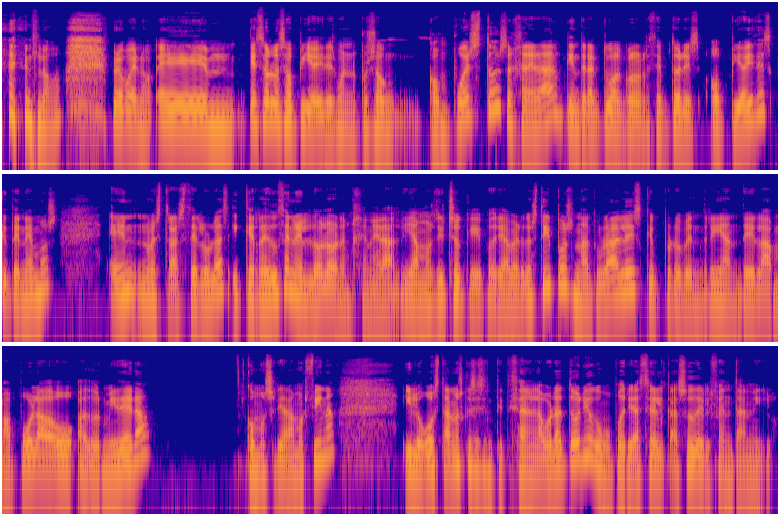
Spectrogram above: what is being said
no, pero bueno, eh, ¿qué son los opioides? Bueno, pues son compuestos en general que interactúan con los receptores opioides que tenemos en nuestras células y que reducen el dolor en general. Ya hemos dicho que podría haber dos tipos, naturales, que provendrían de la amapola o adormidera, como sería la morfina, y luego están los que se sintetizan en el laboratorio, como podría ser el caso del fentanilo.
